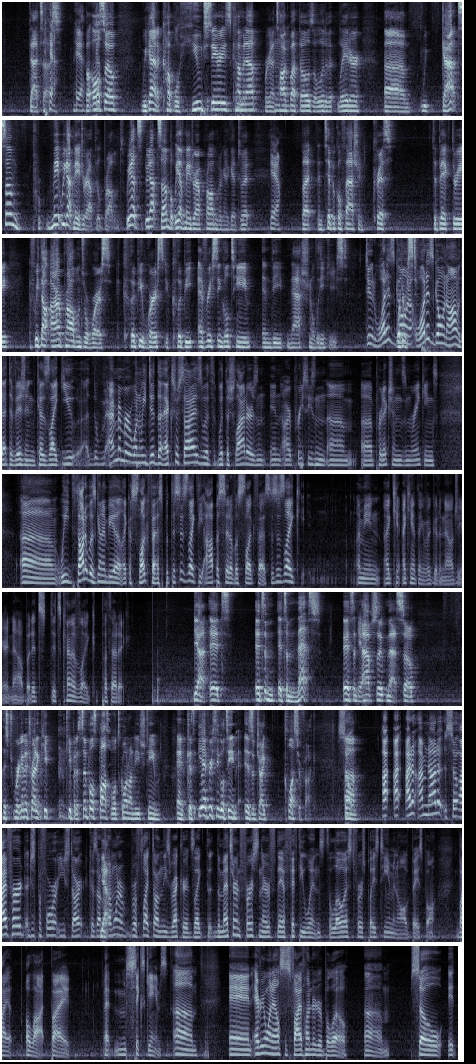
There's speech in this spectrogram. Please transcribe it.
That's us. Yeah, yeah. But also, we got a couple huge series coming up. We're gonna Mm-hmm. talk about those a little bit later. Um, we got some. We got major outfield problems. We got we not some, but we have major out problems. We're gonna get to it. Yeah. But in typical fashion, Chris, the big three. If we thought our problems were worse, it could be worse. You could be every single team in the National League East. Dude, what is going on? What is going on with that division? Because like you, I remember when we did the exercise with with the Schlatters in, in our preseason um, uh, predictions and rankings. Um, we thought it was going to be a like a slugfest, but this is like the opposite of a slugfest. This is like, I mean, I can't I can't think of a good analogy right now, but it's it's kind of like pathetic. Yeah, it's it's a it's a mess. It's an Yeah. absolute mess. So let's- we're gonna try to keep keep it as simple as possible. What's going on in each team, and because every single team is a giant clusterfuck. So Um, I, I, I don't, I'm not a, so I've heard just before you start because I, Yeah. I want to reflect on these records. Like the, the Mets are in first and they're they have 50 wins, the lowest first place team in all of baseball by a, lot by six games. Um, and everyone else is 500 or below. Um, so it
